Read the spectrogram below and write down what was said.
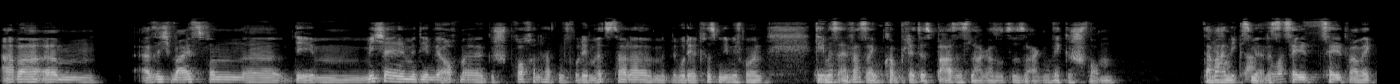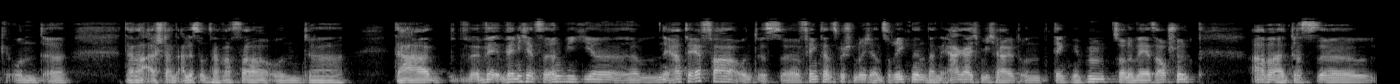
Aber ähm, also ich weiß von äh, dem Michael, mit dem wir auch mal gesprochen hatten vor dem Ötztaler, mit, wo der Chris mit ihm gesprochen hat, dem ist einfach sein komplettes Basislager sozusagen weggeschwommen. Da war ja, nichts mehr. Das Zelt, Zelt war weg und äh, da war, stand alles unter Wasser und äh, da, wenn ich jetzt irgendwie hier ähm, eine RTF fahre und es äh, fängt dann zwischendurch an zu regnen, dann ärgere ich mich halt und denke mir, hm, Sonne wäre jetzt auch schön. Aber das, äh,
